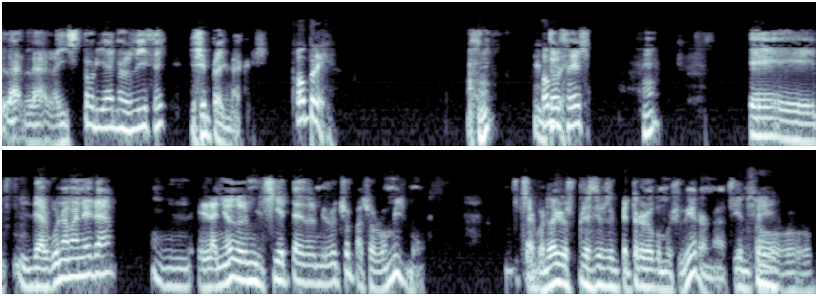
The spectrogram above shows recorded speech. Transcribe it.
la, la, la historia nos dice que siempre hay una crisis. ¡Hombre! Entonces, eh, de alguna manera, el año 2007-2008 pasó lo mismo. ¿Se acuerdan los precios del petróleo como subieron? A ciento, Sí.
